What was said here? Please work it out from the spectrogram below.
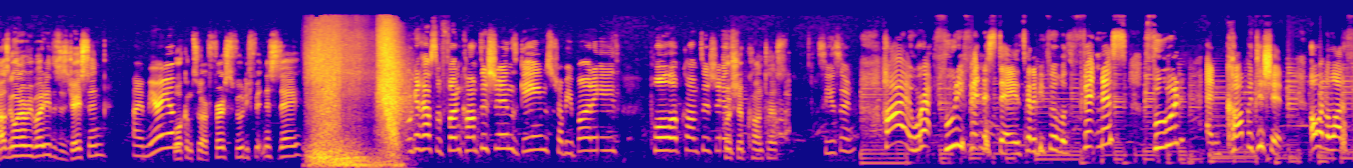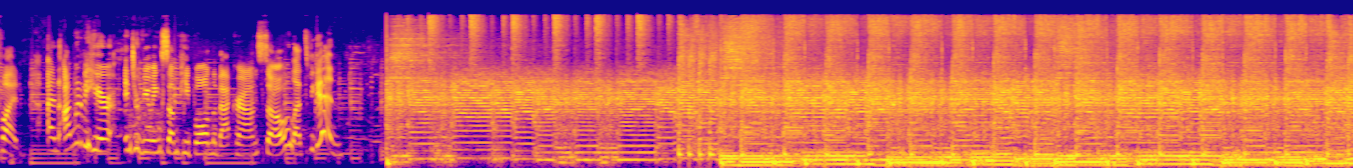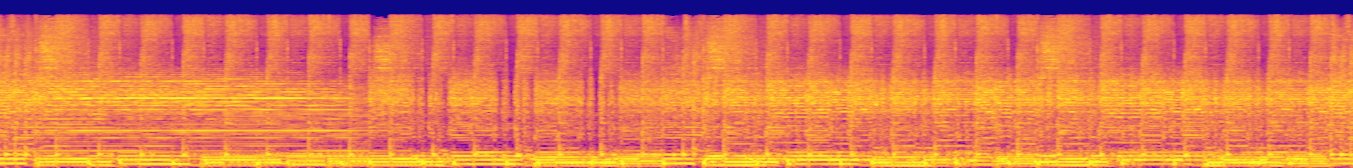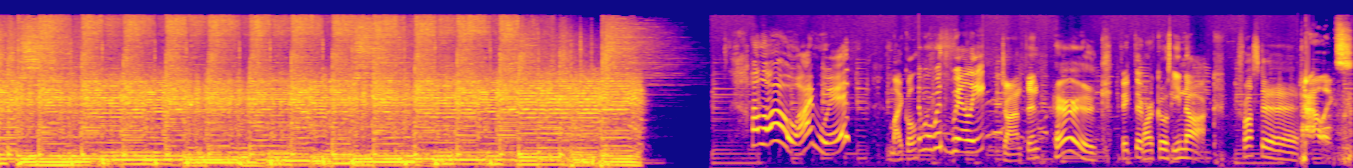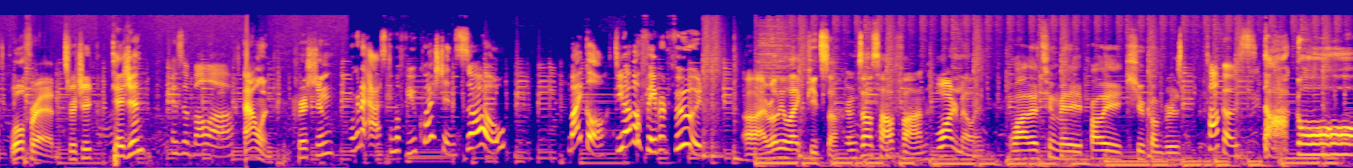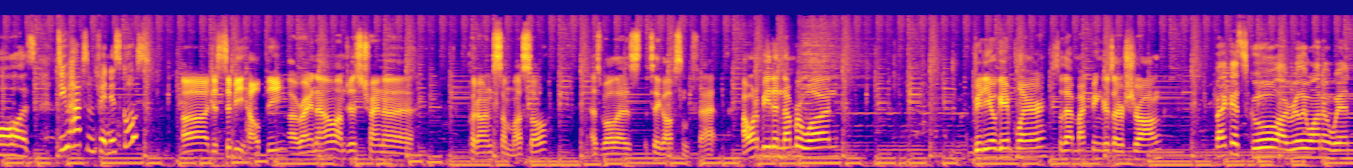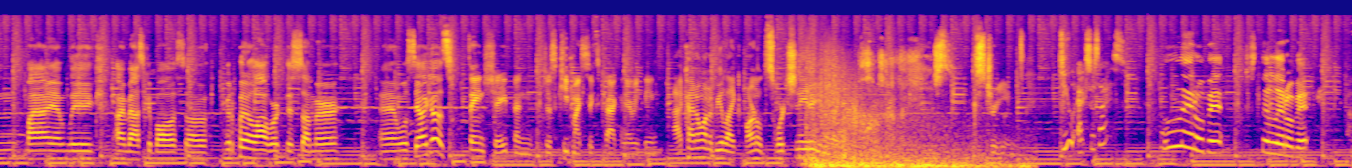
How's it going everybody? This is Jason. I'm Miriam. Welcome to our first Foodie Fitness Day. We're gonna have some fun competitions, games, chubby bunnies, pull-up competitions. Push-up contest. See you soon. Hi, we're at Foodie Fitness Day. It's gonna be filled with fitness, food, and competition. Oh, and a lot of fun. And I'm gonna be here interviewing some people in the background, so let's begin. Michael. we're with Willie. Jonathan, Eric. Victor, Marcos, Enoch, Trusted. Alex, Wilfred. it's Richard, Tijan? Isabella. Alan. Christian. We're gonna ask him a few questions. So, Michael, do you have a favorite food? Uh, I really like pizza. 영자's have fun. Watermelon. Wow, there are too many. Probably cucumbers. Tacos. Tacos! Do you have some fitness goals? Uh, just to be healthy. Uh, right now, I'm just trying to put on some muscle as well as take off some fat. I want to be the number one video game player so that my fingers are strong. Back at school, I really want to win my IM league, IM basketball. So I'm gonna put in a lot of work this summer, and we'll see how it goes. stay in shape and just keep my six pack and everything. I kind of want to be like Arnold Schwarzenegger, you know, like just extreme. Do you exercise? A little bit, just a little bit.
